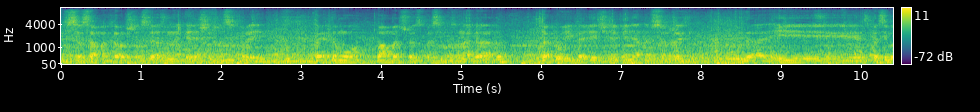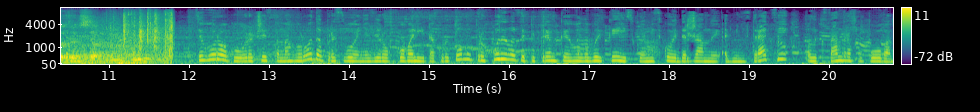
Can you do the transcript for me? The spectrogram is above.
и все самое хорошее, связанное, конечно же, с Украиной. Поэтому вам большое спасибо за награду. Так увековечили меня на всю жизнь. Да, и спасибо за все. Цього року урочиста нагорода присвоєння зірок Ковалі та Крутому проходила за підтримки голови Київської міської державної адміністрації Олександра Попова.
